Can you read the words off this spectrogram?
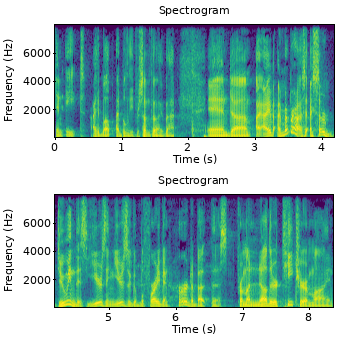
an eight, I, I believe, or something like that. And um, I, I remember I started doing this years and years ago before I even heard about this from another teacher of mine.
